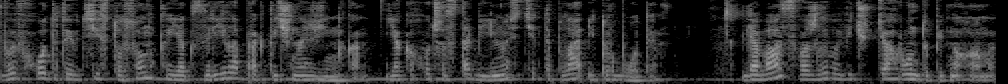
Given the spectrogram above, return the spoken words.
Ви входите в ці стосунки як зріла практична жінка, яка хоче стабільності, тепла і турботи. Для вас важливе відчуття ґрунту під ногами.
